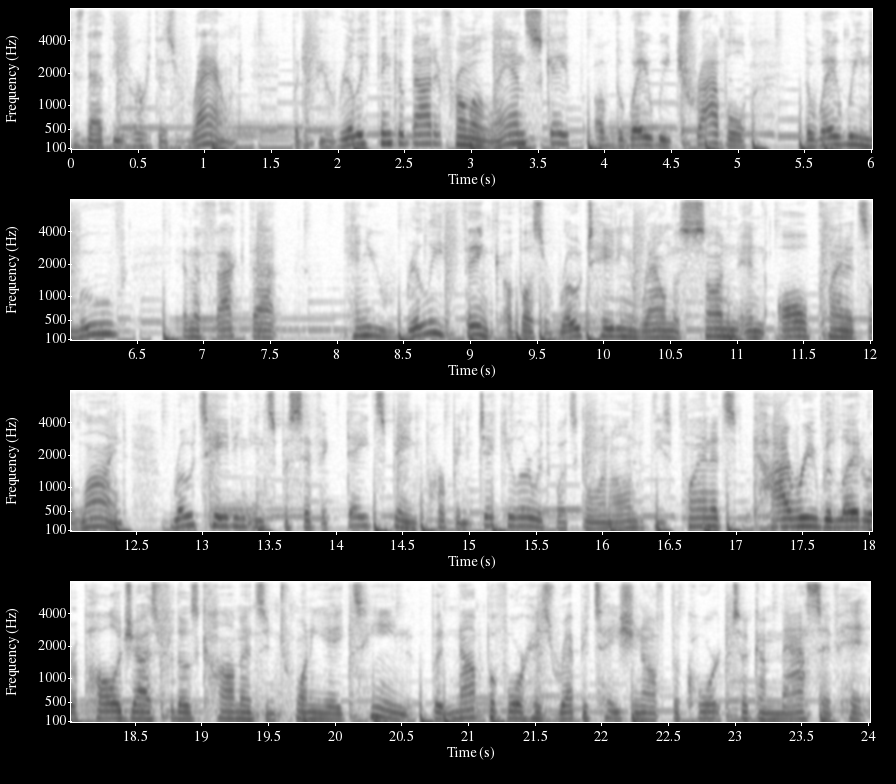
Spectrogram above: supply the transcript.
is that the earth is round, but if you really think about it from a landscape of the way we travel, the way we move, and the fact that can you really think of us rotating around the sun and all planets aligned, rotating in specific dates, being perpendicular with what's going on with these planets? Kyrie would later apologize for those comments in 2018, but not before his reputation off the court took a massive hit.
